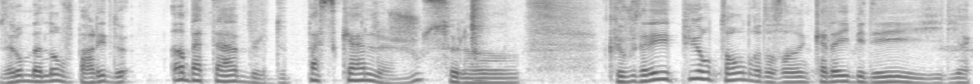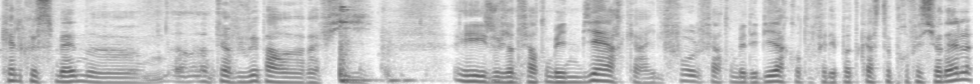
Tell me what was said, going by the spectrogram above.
Nous allons maintenant vous parler de Imbattable de Pascal Jousselin, que vous avez pu entendre dans un canaille BD il y a quelques semaines, euh, interviewé par euh, ma fille. Et je viens de faire tomber une bière, car il faut faire tomber des bières quand on fait des podcasts professionnels.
